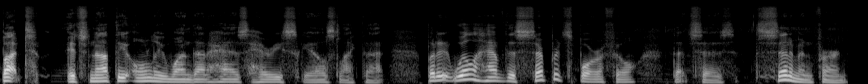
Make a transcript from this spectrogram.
But it's not the only one that has hairy scales like that. But it will have this separate sporophyll that says cinnamon fern,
